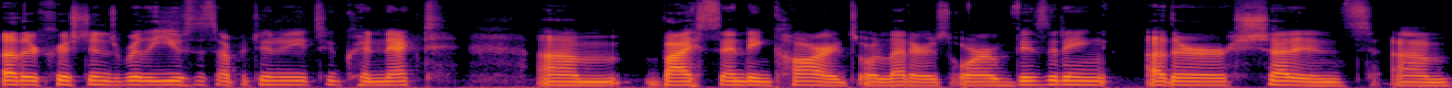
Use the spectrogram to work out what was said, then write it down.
other christians really use this opportunity to connect um, by sending cards or letters or visiting other shut-ins um,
